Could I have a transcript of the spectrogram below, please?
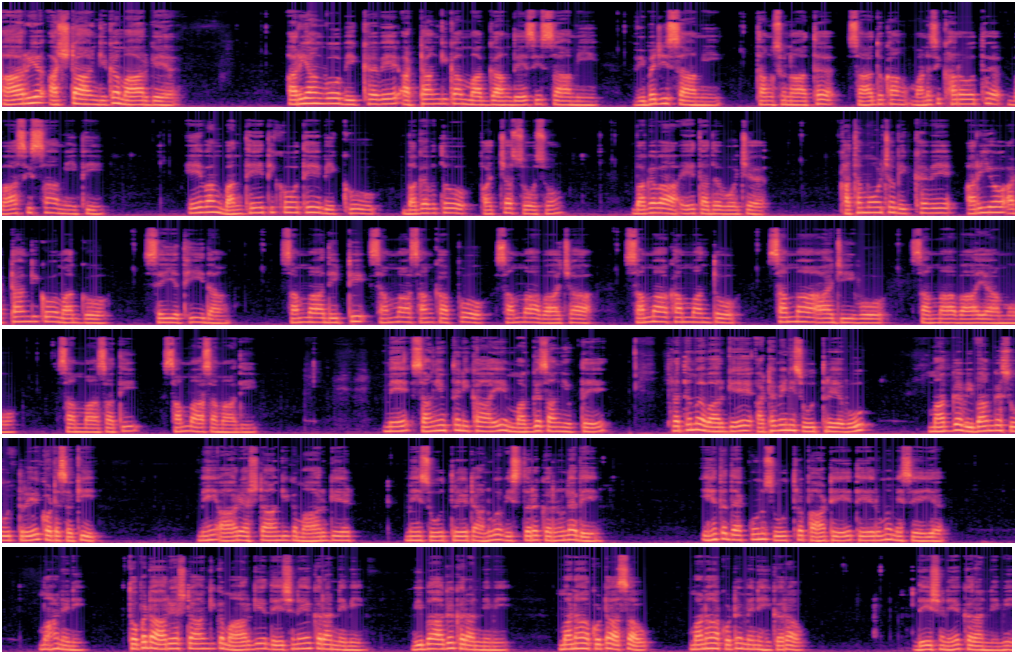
ආර්ය අෂ්ටාංගික මාර්ගය. අරියං වෝ භික්ඛවේ අට්ඨාංගිකම් මග්ගං දේසිස්සාමි විභජිස්සාමි. තං සුනාත සාදුකං මනසිකරෝත වාසිස්සාමිති. එවං බන්තේතිකෝ තේ බික්ඛු භගවතෝ පච්චසෝසුං භගවා ඒතදවෝච. කතමෝච භික්ඛවේ අරියෝ අට්ඨාංගිකෝ මග්ගෝ. සේයතිදං සම්මා දිට්ඨි සම්මා සංකප්පෝ සම්මා වාචා සම්මා කම්මන්තෝ සම්මා ආජීවෝ සම්මා වායාමෝ සම්මා සති සම්මා සමාධි මේ සංයුක්ත නිකායේ මග්ග සංයුක්තයේ ප්‍රථම වර්ගයේ 8 වෙනි සූත්‍රය වූ මග්ග විභංග සූත්‍රයේ කොටසකි. මේ ආර්ය අෂ්ටාංගික මාර්ගයේ මේ සූත්‍රයට අනුව විස්තර කරනු ලැබේ. ඉහත දැක්වුණු සූත්‍ර පාඨයේ තේරුම මෙසේය. මහණෙනි, තොපට ආර්ය අෂ්ටාංගික මාර්ගය දේශනය කරන්නෙමි. විභාග කරන්නෙමි. මනාකොට අසව්. මනාකොට මෙනෙහි කරව්. දේශනය කරන්නෙමි.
